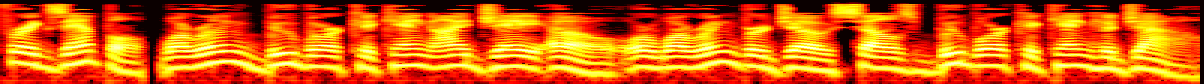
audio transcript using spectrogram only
For example, Warung Bubur Kakang Ijo or Warung Burjo sells Bubur Kakang Hijau,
